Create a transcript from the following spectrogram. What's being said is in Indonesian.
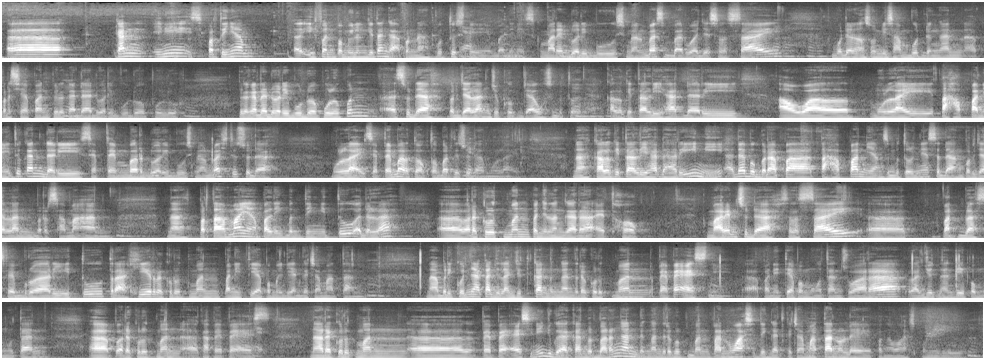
Uh, kan ini sepertinya uh, event pemilu kita nggak pernah putus ya. nih Mbak Denis. Kemarin 2019 baru aja selesai, mm -hmm. kemudian langsung disambut dengan eh, persiapan Pilkada mm -hmm. 2020. Mm. Pilkada 2020 pun uh, sudah berjalan cukup jauh sebetulnya. Mm -hmm. Kalau kita lihat dari awal mulai tahapannya itu kan dari September 2019 itu sudah mulai, September atau Oktober itu yeah. sudah mulai. Nah, kalau kita lihat hari ini ada beberapa tahapan yang sebetulnya sedang berjalan bersamaan. Mm Nah, pertama yang paling penting itu adalah uh, rekrutmen penyelenggara ad hoc. Kemarin sudah selesai uh, eh, 14 Februari itu terakhir rekrutmen panitia pemilihan kecamatan. Hmm. Nah, berikutnya akan dilanjutkan dengan rekrutmen PPS nih, uh, panitia pemungutan suara, lanjut nanti pemungutan uh, rekrutmen uh, KPPS. Okay. Nah, rekrutmen uh, PPS ini juga akan berbarengan dengan rekrutmen Panwas di tingkat kecamatan oleh pengawas pemilu. Hmm.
